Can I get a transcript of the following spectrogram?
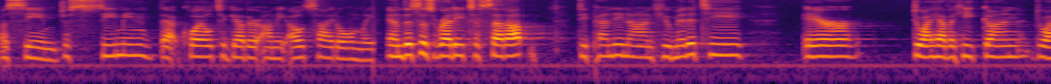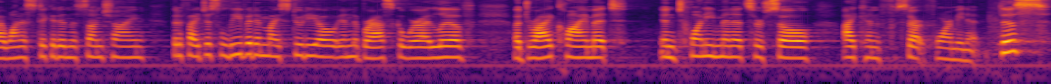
a seam, just seaming that coil together on the outside only. And this is ready to set up depending on humidity, air, do I have a heat gun, do I want to stick it in the sunshine. But if I just leave it in my studio in Nebraska where I live, a dry climate, in 20 minutes or so, I can start forming it. This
